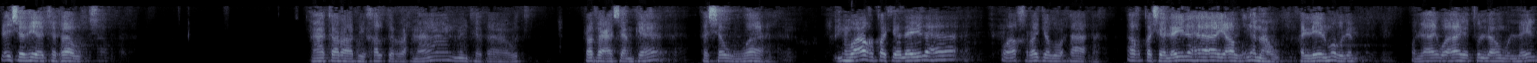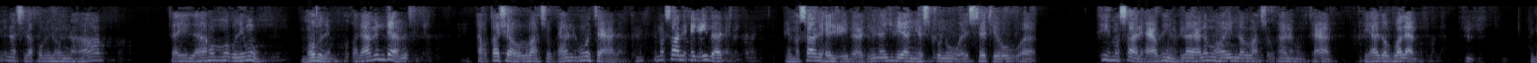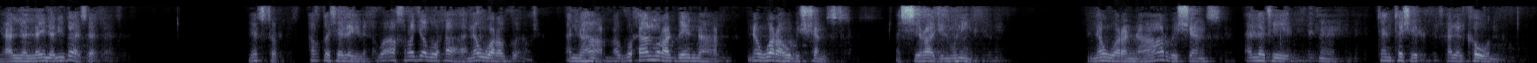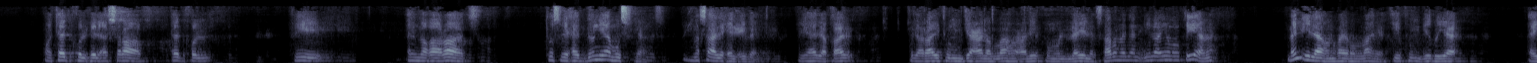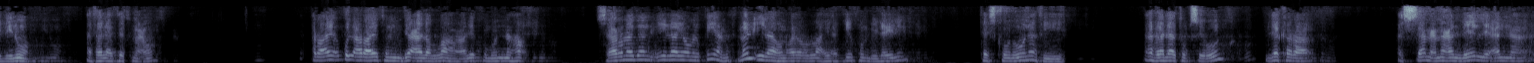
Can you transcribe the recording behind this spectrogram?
ليس فيها تفاوت. ما ترى في خلق الرحمن من تفاوت؟ رفع سمكها فسواها وأغطش ليلها وأخرج ضحاها. أغطش ليلها أي أظلمه فالليل مظلم. وآية لهم الليل نسلخ منه النهار فإذا هم مظلمون. مظلم ظلام دامس أغطشه الله سبحانه وتعالى لمصالح العباد لمصالح العباد من أجل أن يسكنوا ويستتروا فيه مصالح عظيمة لا يعلمها إلا الله سبحانه وتعالى. في هذا الظلام. جعلنا الليل لباسا. يستر. أغطش ليلة وأخرج ضحاها. نور النهار. الضحى المراد به النهار. نوره بالشمس. السراج المنير. نور النهار بالشمس التي تنتشر على الكون وتدخل في الأسرار تدخل في المغارات تصبح الدنيا مسفرة مصالح العباد. لهذا قال قل أرأيتم إن جعل الله عليكم الليل سرمدا إلى يوم القيامة؟ من إله غير الله يأتيكم بضياء؟ أي بنور. أفلا تسمعون؟ قل أرأيتم إن جعل الله عليكم النهار سرمدا إلى يوم القيامة؟ من إله غير الله يأتيكم بليل تسكنون فيه؟ أفلا تبصرون؟ ذكر السمع مع الليل لأن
